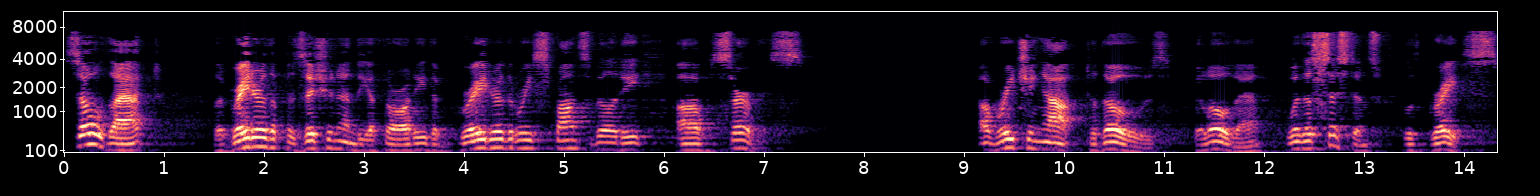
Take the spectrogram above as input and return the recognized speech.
So that the greater the position and the authority, the greater the responsibility of service, of reaching out to those below them with assistance, with grace.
